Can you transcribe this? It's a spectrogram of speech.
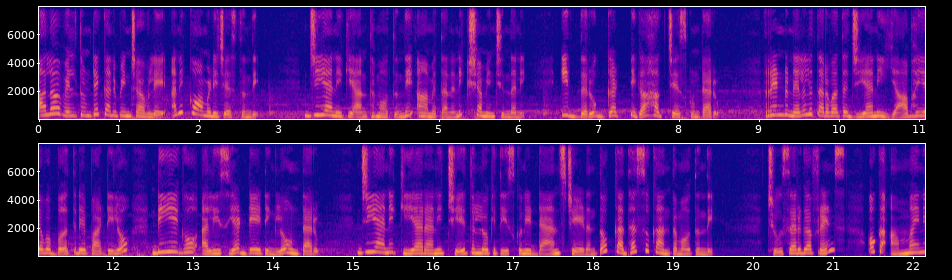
అలా వెళ్తుంటే కనిపించావులే అని కామెడీ చేస్తుంది. జియానికి అర్థమవుతుంది ఆమె తనని క్షమించిందని. ఇద్దరు గట్టిగా హక్ చేసుకుంటారు. రెండు నెలల తర్వాత జియాని యాభైవ బర్త్డే పార్టీలో డియేగో అలీసియా డేటింగ్లో ఉంటారు. జియాని కియారాని చేతుల్లోకి తీసుకుని డాన్స్ చేయడంతో కథ సుఖాంతమవుతుంది. చూశారుగా ఫ్రెండ్స్? ఒక అమ్మాయిని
